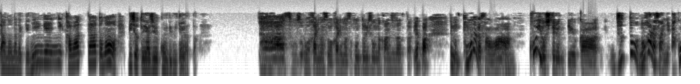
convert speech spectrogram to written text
あの、なんだっけ、人間に変わった後の美女と野獣コンビみたいだった。ああ、そうそう、わかりますわかります。本当にそんな感じだった。やっぱ、でも友永さんは、うん恋をしてるっていうか、ずっと野原さんに憧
